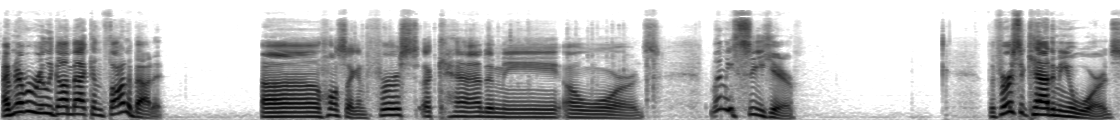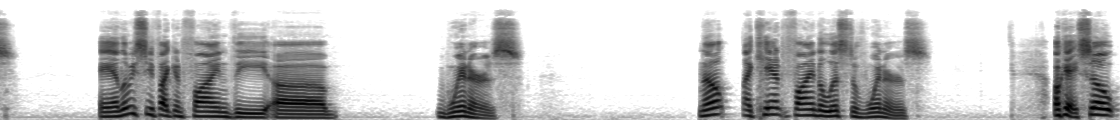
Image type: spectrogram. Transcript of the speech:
I've never really gone back and thought about it. Uh, hold on a second. First Academy Awards. Let me see here. The first Academy Awards and let me see if I can find the uh, winners. No, I can't find a list of winners. Okay, so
